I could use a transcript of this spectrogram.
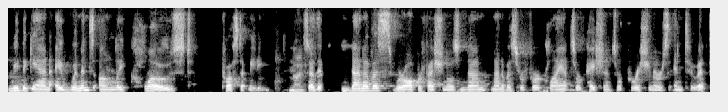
we began a women's only closed 12 step meeting. Nice. So that none of us, we're all professionals, none, none of us refer clients or patients or parishioners into it.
